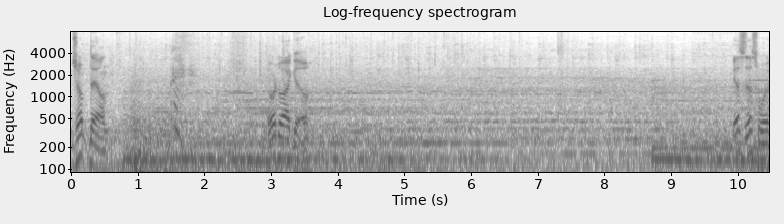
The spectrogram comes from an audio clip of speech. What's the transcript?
Jump down. Where do I go? Guess this way.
